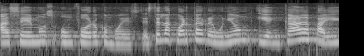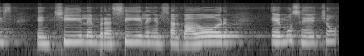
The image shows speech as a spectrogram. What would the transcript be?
hacemos un foro como este. Esta es la cuarta reunión y en cada país, en Chile, en Brasil, en El Salvador, hemos hecho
